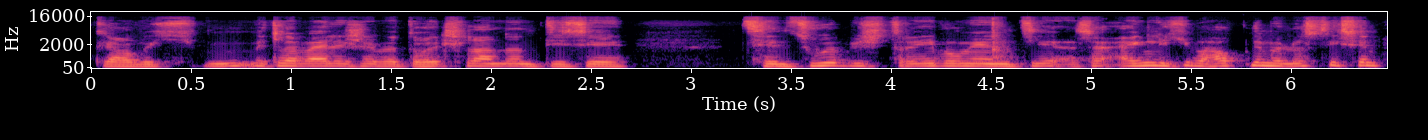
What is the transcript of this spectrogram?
glaube ich, mittlerweile schon über Deutschland und diese Zensurbestrebungen, die also eigentlich überhaupt nicht mehr lustig sind.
